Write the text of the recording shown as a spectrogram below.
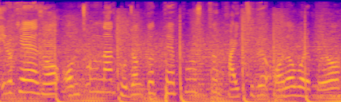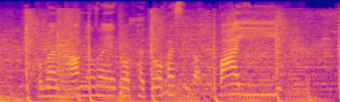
이렇게 해서 엄청난 도전 끝에 프로스트 바이트를 얻어버렸고요. 그러면 다음 영상에서 뵙도록 하겠습니다. 바이.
